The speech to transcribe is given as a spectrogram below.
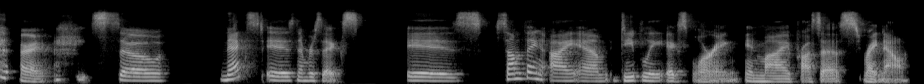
All right. So next is number six is something I am deeply exploring in my process right now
